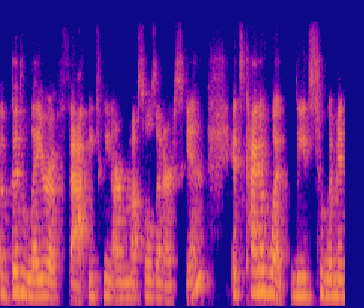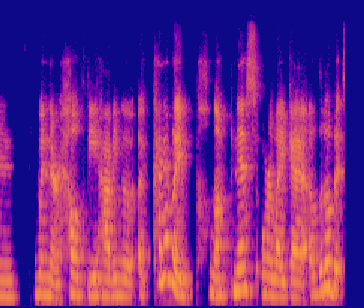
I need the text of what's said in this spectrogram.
a good layer of fat between our muscles and our skin. It's kind of what leads to women when they're healthy having a, a kind of a plumpness or like a, a, little bit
